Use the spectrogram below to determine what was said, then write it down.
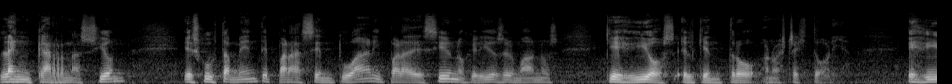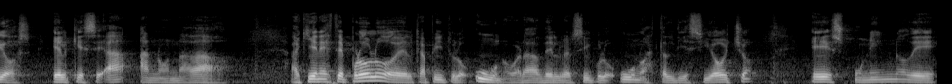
la encarnación, es justamente para acentuar y para decirnos, queridos hermanos, que es Dios el que entró a nuestra historia. Es Dios el que se ha anonadado. Aquí en este prólogo del capítulo 1, ¿verdad? del versículo 1 hasta el 18, es un himno de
